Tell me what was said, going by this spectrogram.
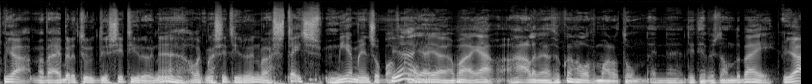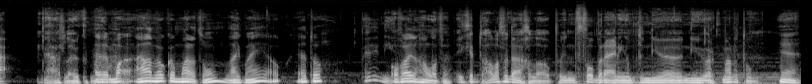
Ja, maar wij hebben natuurlijk de City Run, hè? Alkmaar City Run, waar steeds meer mensen op afkomen. Ja, ja, ja. Maar ja, Haarlem heeft ook een halve marathon. En eh, dit hebben ze dan erbij. Ja, ja dat is leuk. Maar, Uh, Haarlem ook een marathon, lijkt mij ook. Ja, toch? weet ik niet. Of alleen een halve. Ik heb de halve dag gelopen in de voorbereiding op de New New York Marathon. Ja.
